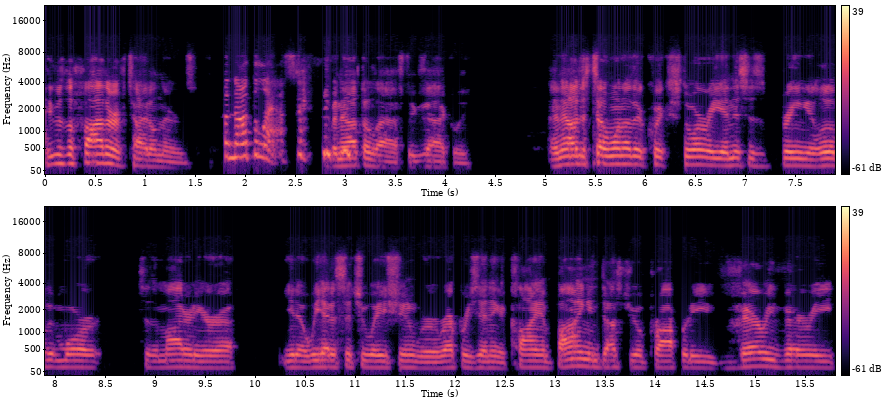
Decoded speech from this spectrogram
He was the father of title nerds, but not the last. but not the last, exactly. And then I'll just tell one other quick story, and this is bringing it a little bit more to the modern era. You know, we had a situation where we're representing a client buying industrial property, very, very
